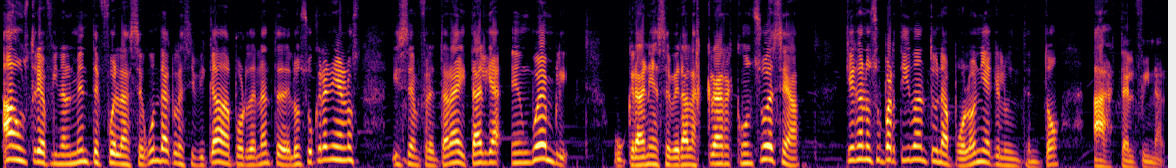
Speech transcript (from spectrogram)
Austria finalmente fue la segunda clasificada por delante de los ucranianos y se enfrentará a Italia en Wembley. Ucrania se verá las claras con Suecia, que ganó su partido ante una Polonia que lo intentó hasta el final.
